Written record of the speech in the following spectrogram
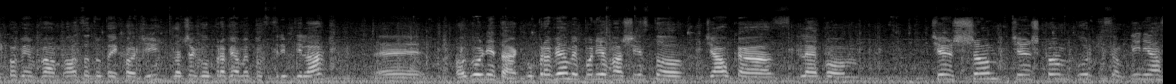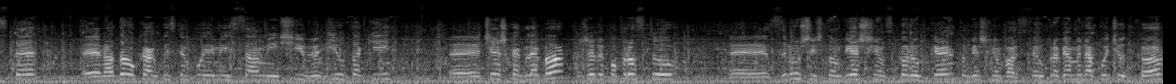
i powiem Wam o co tutaj chodzi. Dlaczego uprawiamy pod striptila. E, ogólnie tak, uprawiamy, ponieważ jest to działka z glebą cięższą, ciężką, górki są gliniaste, e, na dołkach występuje miejscami siwy ił taki, e, ciężka gleba, żeby po prostu e, zruszyć tą wierzchnią skorupkę, tą wierzchnią warstwę, uprawiamy na płyciutko,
